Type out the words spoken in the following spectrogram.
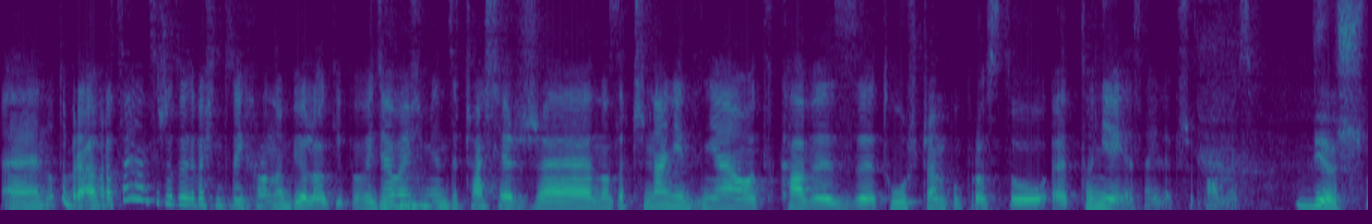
E, No dobra, a wracając jeszcze do, właśnie do tej chronobiologii. Powiedziałeś Mhm. w międzyczasie, że no, zaczynanie dnia od kawy z tłuszczem po prostu e, to nie jest najlepszy pomysł. Wiesz,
